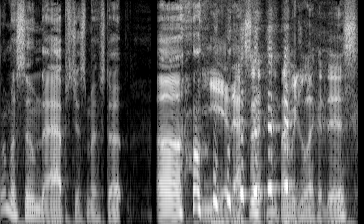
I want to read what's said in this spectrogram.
I'm assuming the app's just messed up. Uh, Yeah, that's it. Let me look at this.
